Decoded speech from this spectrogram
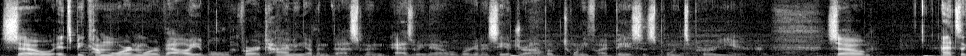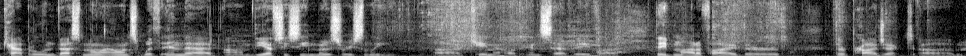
So it's become more and more valuable for our timing of investment as we know we're going to see a drop of 25 basis points per year. So that's the capital investment allowance. Within that um, the fcc most recently uh, came out and said they've uh, they've modified their their project um,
